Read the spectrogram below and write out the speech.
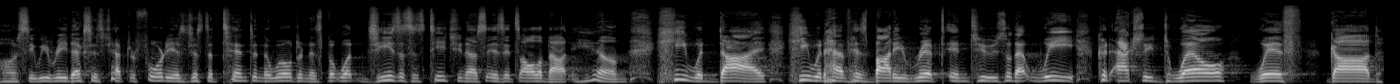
Oh, see, we read Exodus chapter 40 as just a tent in the wilderness, but what Jesus is teaching us is it's all about Him. He would die, He would have His body ripped in two so that we could actually dwell with God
